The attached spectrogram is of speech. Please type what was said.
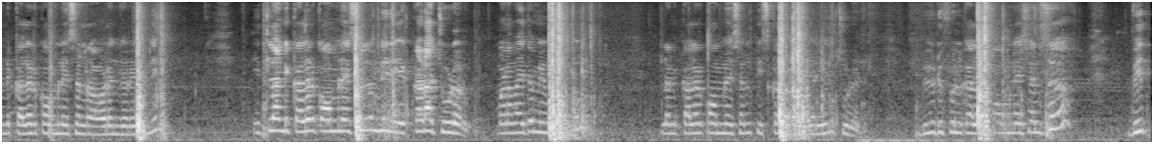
అంటే కలర్ కాంబినేషన్ రావడం జరిగింది. ఇట్లాంటి కలర్ కాంబినేషన్లు మీరు ఎక్కడా చూడరు. మనమైతే మేము ఇట్లాంటి కలర్ కాంబినేషన్ తీసుకురావడం జరిగింది. చూడండి. బ్యూటిఫుల్ కలర్ కాంబినేషన్స్ విత్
